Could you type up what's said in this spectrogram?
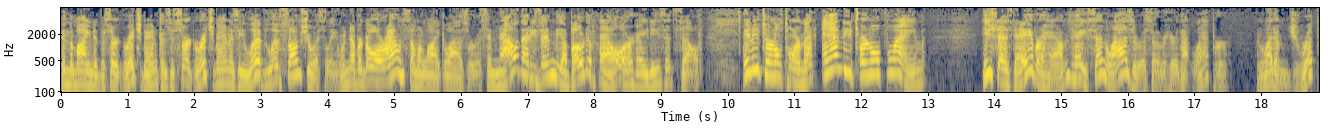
In the mind of the certain rich man, because the certain rich man, as he lived, lived sumptuously, would never go around someone like Lazarus. And now that he's in the abode of hell, or Hades itself, in eternal torment and eternal flame, he says to Abraham, hey, send Lazarus over here, that leper, and let him drip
